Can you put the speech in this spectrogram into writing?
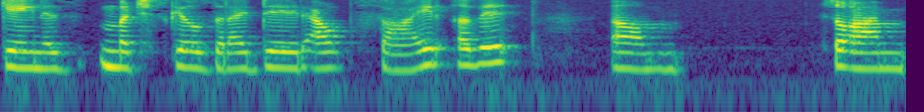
gain as much skills that I did outside of it. Um, so I'm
